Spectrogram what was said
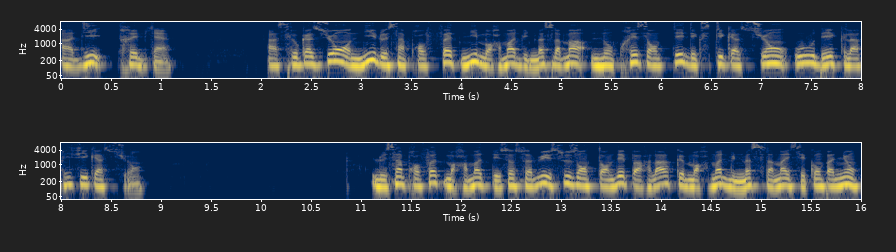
a dit très bien. À cette occasion, ni le saint prophète ni Mohammed bin Maslama n'ont présenté d'explications ou des clarifications. Le saint prophète Mohammed lui sous-entendait par là que Mohammed bin Maslama et ses compagnons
